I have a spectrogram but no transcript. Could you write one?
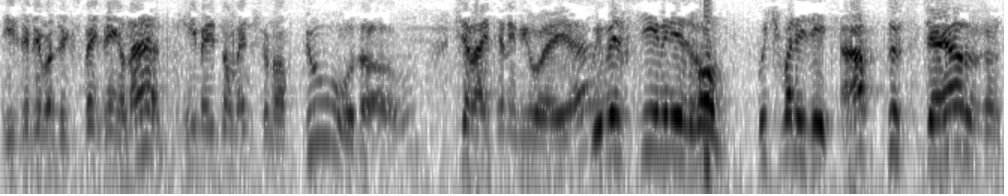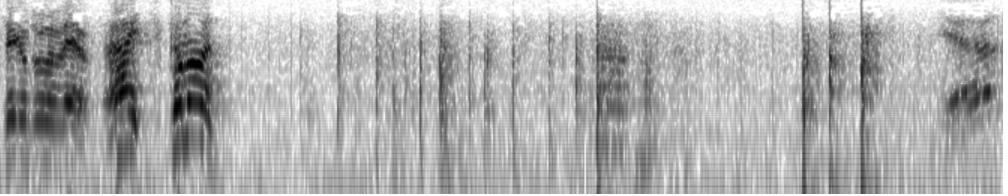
He said he was expecting a man. He made no mention of two, though. Shall I tell him you were here? We will see him in his room. Which one is it? Up the stairs and second to the left. Right, come on. Yes?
